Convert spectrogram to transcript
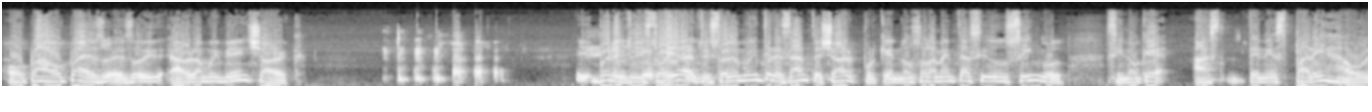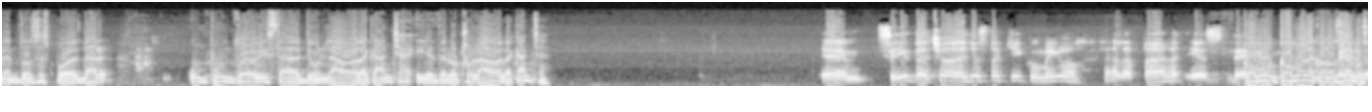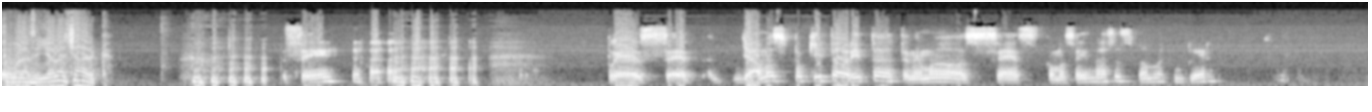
Opa, opa, eso, eso habla muy bien, Shark. y, bueno, tu historia, tu historia es muy interesante, Shark, porque no solamente ha sido un single, sino que has, tenés pareja ahora, entonces puedes dar un punto de vista de un lado de la cancha y desde el otro lado de la cancha. Eh, sí, de hecho ella está aquí conmigo a la par. Este, ¿Cómo, cómo la conocemos? ¿Como la señora Shark? sí. pues eh, llevamos poquito ahorita, tenemos como seis meses, vamos a cumplir.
